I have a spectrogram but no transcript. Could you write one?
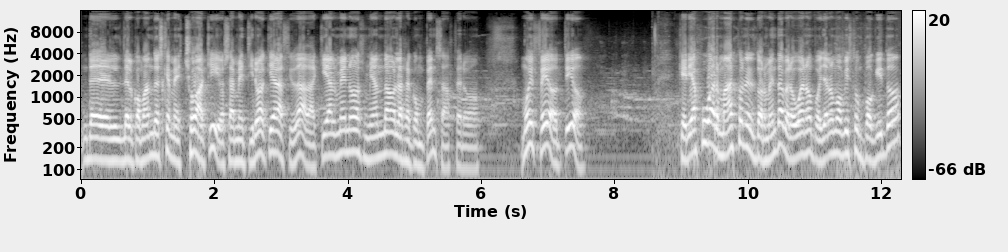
del, comando es que me echó aquí, o sea, me tiró aquí a la ciudad. Aquí al menos me han dado las recompensas, pero... Muy feo, tío. Quería jugar más con el Tormenta, pero bueno, pues ya lo hemos visto un poquito.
